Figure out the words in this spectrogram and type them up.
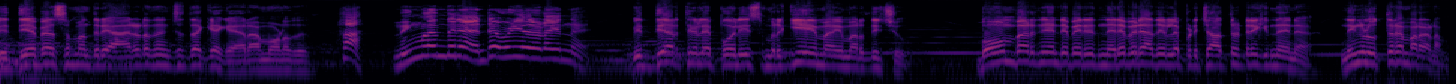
വിദ്യാഭ്യാസ മന്ത്രി ആരുടെ നെഞ്ചത്തേക്കാ കയറാൻ പോണത്? നിങ്ങൾ എന്തിനാ എന്റെ വഴി തടയുന്നേ? വിദ്യാർത്ഥികളെ പോലീസ് മൃഗീയമായി മർദ്ദിച്ചു. ബോംബെറിഞ്ഞതിന്റെ പേരിൽ നിരപരാധികളെ പിടിച്ച് അത്തിട്ടിരിക്കുന്നതിന് നിങ്ങൾ ഉത്തരം പറയണം.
